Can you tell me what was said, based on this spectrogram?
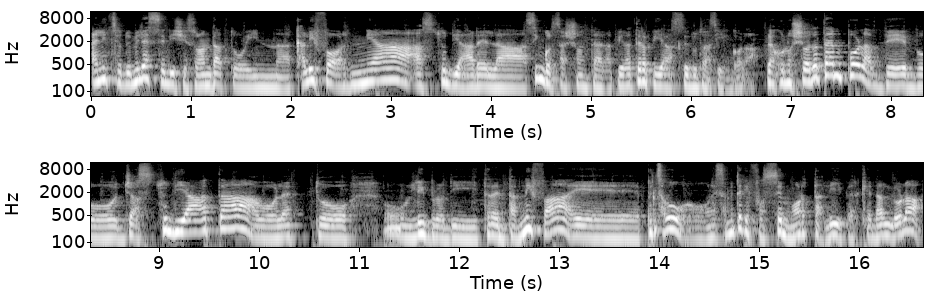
A inizio 2016 sono andato in California a studiare la Single Session Therapy, la terapia a seduta singola. La conoscevo da tempo, l'avevo già studiata, avevo letto un libro di 30 anni fa e pensavo onestamente che fosse morta lì, perché da allora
